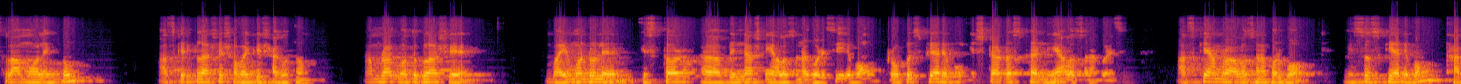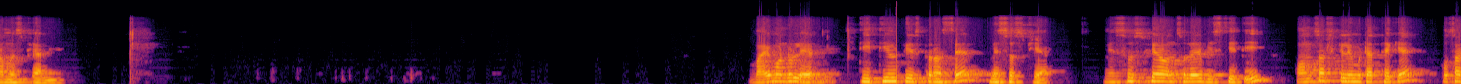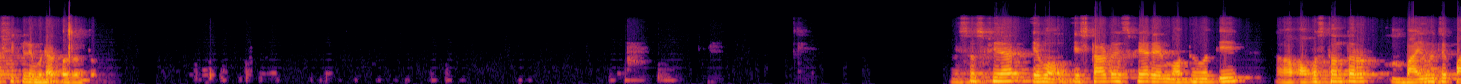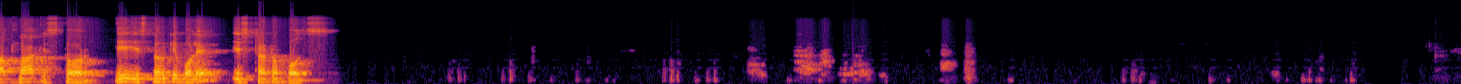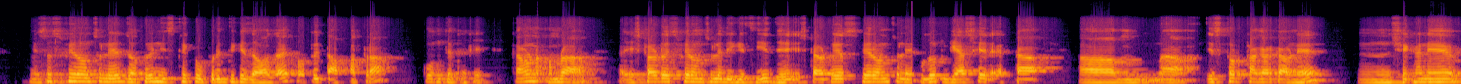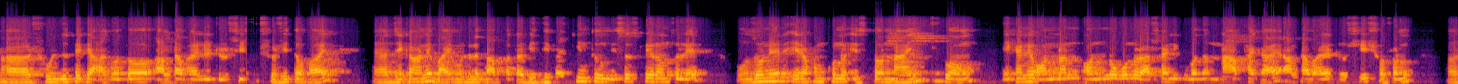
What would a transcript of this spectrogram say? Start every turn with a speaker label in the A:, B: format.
A: সালামু আলাইকুম। আজকের ক্লাসে সবাইকে স্বাগতম। আমরা গত ক্লাসে বায়ুমণ্ডলের স্তর বিন্যাস নিয়ে আলোচনা করেছি এবং ট্রোপোস্ফিয়ার এবং স্ট্রাটোস্ফিয়ার নিয়ে আলোচনা করেছি। আজকে আমরা আলোচনা করব মেসোস্ফিয়ার এবং থার্মোস্ফিয়ার নিয়ে। বায়ুমণ্ডলের তৃতীয় স্তর হচ্ছে মেসোস্ফিয়ার। মেসোস্ফিয়ার অঞ্চলের বিস্তৃতি পঞ্চাশ কিলোমিটার থেকে পঁচাশি কিলোমিটার পর্যন্ত। মিসোস্ফিয়ার এবং স্টার্টোস্ফিয়ার এর মধ্যবর্তী অবস্থান্তর বায়ুর যে পাতলা স্তর, এই স্তরকে বলে স্ট্রাটোপলস। মেসোস্ফিয়ার অঞ্চলে যতই নিচ থেকে উপরের দিকে যাওয়া যায়, ততই তাপমাত্রা কমতে থাকে। কারণ আমরা স্ট্রাটোস্ফিয়ার অঞ্চলে দেখেছি যে স্ট্রাটোস্ফিয়ার অঞ্চলে উদট গ্যাসের একটা স্তর থাকার কারণে সেখানে সূর্য থেকে আগত আল্ট্রাভায়োলেট শোষিত হয় যে কারণে বায়ুমণ্ডলের তাপমাত্রা বৃদ্ধি পায়। কিন্তু মেসোস্ফিয়ার অঞ্চলে ওজনের এরকম কোনো স্তর নাই এবং এখানে অন্যান্য অন্য কোনো রাসায়নিক উপাদান না থাকায় আল্ট্রাভায়োলেট রশ্মি শোষণ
